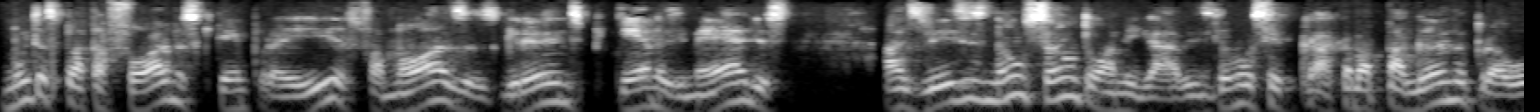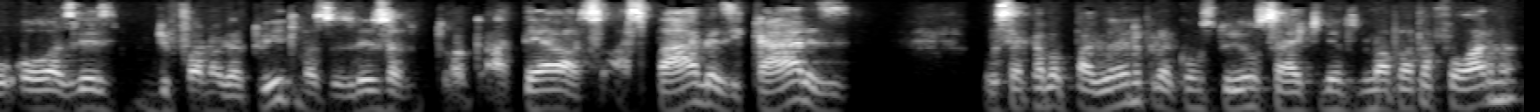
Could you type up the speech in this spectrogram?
muitas plataformas que tem por aí, as famosas, grandes, pequenas e médias, às vezes não são tão amigáveis. Então você acaba pagando para, ou, ou, às vezes de forma gratuita, mas às vezes até as, as pagas e caras, você acaba pagando para construir um site dentro de uma plataforma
